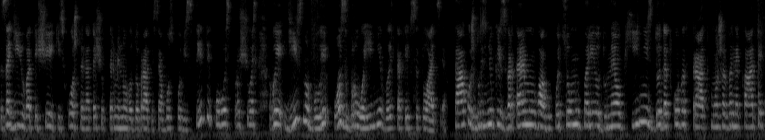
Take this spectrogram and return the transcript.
задіювати ще якісь кошти на те, щоб терміново добратися або сповістити когось про щось. Ви дійсно були озброєні в таких ситуаціях. Також близнюки звертаємо увагу по цьому періоду необхідність додаткових трат може виникати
